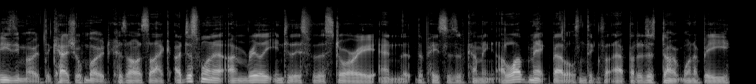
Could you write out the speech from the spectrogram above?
easy mode, the casual mode, because I was like, I just want to. I'm really into this for the story and the, the pieces of coming. I love mech battles and things like that, but I just don't want to be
